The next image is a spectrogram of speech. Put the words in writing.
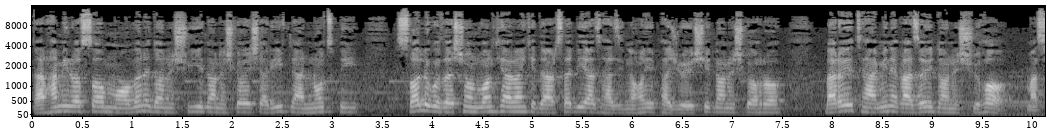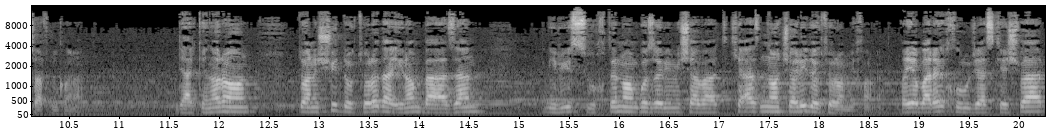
در همین راستا معاون دانشجوی دانشگاه شریف در نطقی سال گذشته عنوان کردند که درصدی از هزینه های پژوهشی دانشگاه را برای تأمین غذای دانشجوها مصرف می کنند. در کنار آن دانشجوی دکترا در ایران بعضا نیروی سوخته نامگذاری می شود که از ناچاری دکترا می و یا برای خروج از کشور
